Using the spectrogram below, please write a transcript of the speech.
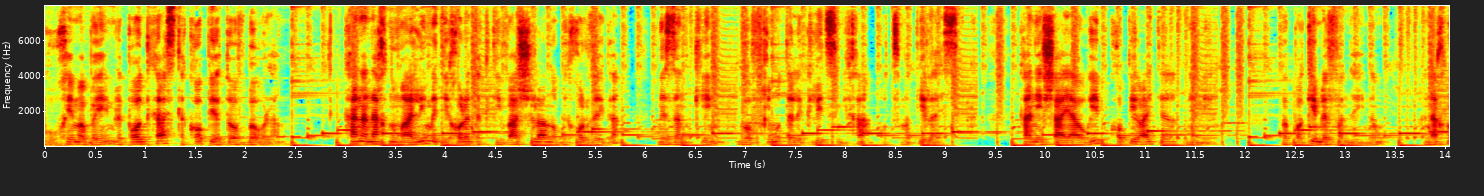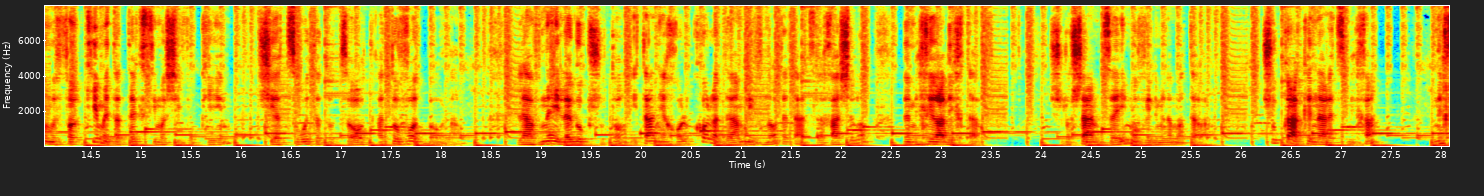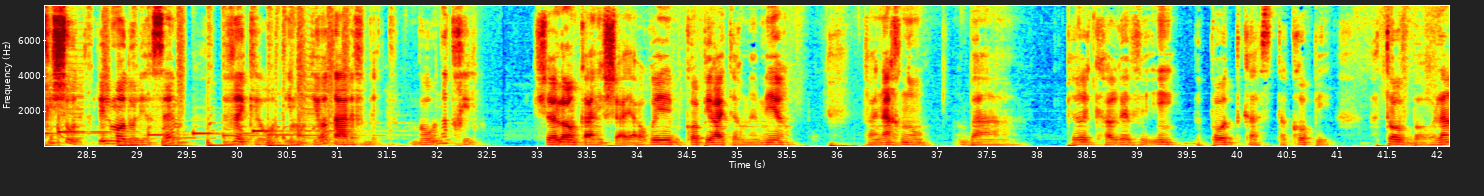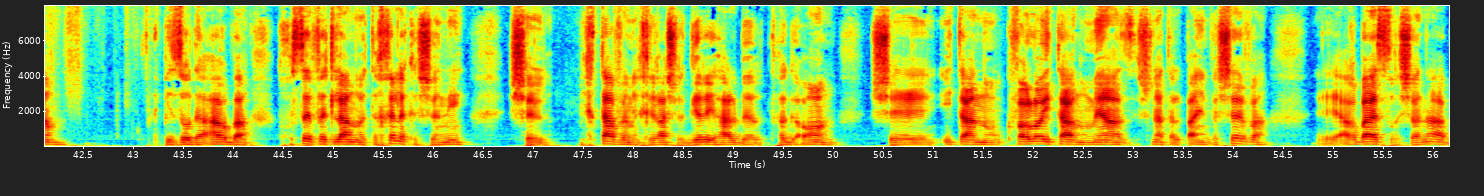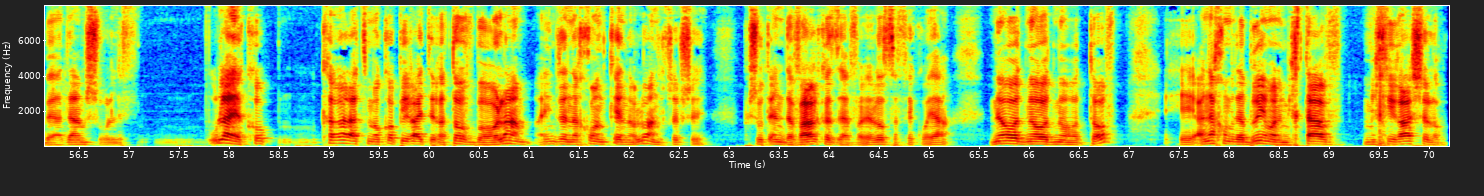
ברוכים הבאים לפודקאסט הקופי הטוב בעולם. כאן אנחנו מעלים את יכולת הכתיבה שלנו בכל רגע, מזנקים והופכים אותה לכלי צמיחה עוצמתי לעסק. כאן ישעיה ריב, קופירייטר ממיר. בפרקים לפנינו, אנחנו מפרקים את הטקסטים השיווקיים שיצרו את התוצאות הטובות בעולם. לאבני לגו פשוטות, איתן יכול כל אדם לבנות את ההצלחה שלו במכירה בכתב. שלושה אמצעים מובילים למטרה. תשוקה כנה לצמיחה, נחישות ללמוד וליישם, והיכרות עם אותיות האלף-בית. בואו נתחיל. שלום, כאן ישעיהו ריב, קופירייטר ממיר, ואנחנו בפרק הרביעי בפודקאסט הקופי הטוב בעולם. אפיזודה 4 חושפת לנו את החלק השני של מכתב המכירה של גרי הלברט הגאון, שאיתנו, כבר לא איתנו מאז שנת 2007, 14 שנה, בן אדם שהוא אולי הקופ... קרא לעצמו הקופירייטר הטוב בעולם, האם זה נכון, כן או לא, אני חושב שפשוט אין דבר כזה, אבל ללא ספק הוא היה מאוד מאוד מאוד טוב. אנחנו מדברים על מכתב מכירה שלו,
